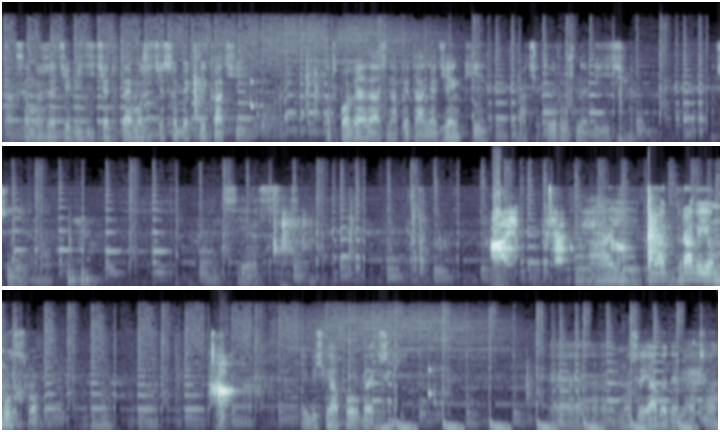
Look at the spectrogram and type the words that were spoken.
Tak samo możecie, widzicie, tutaj możecie sobie klikać i odpowiadać na pytania. Dzięki. Macie tu różne, widzicie. Znaczy nie, no. Więc jest. Aj, jak mi. Aj, pra, prawie ją musło. Nie byś miał połóweczki. Może ja będę miał, co?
